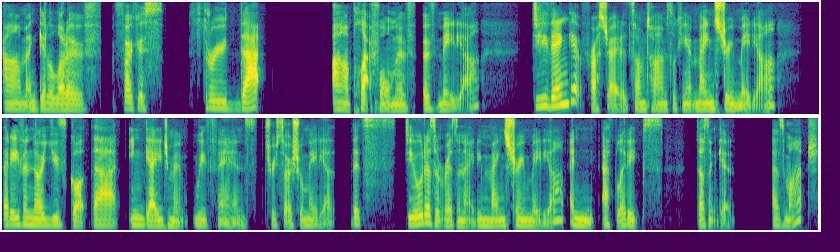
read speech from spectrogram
um, and get a lot of focus through that uh, platform of, of media. Do you then get frustrated sometimes looking at mainstream media that even though you've got that engagement with fans through social media, that still doesn't resonate in mainstream media and athletics doesn't get as much?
